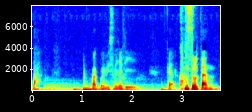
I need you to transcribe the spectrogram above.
lah aku bisa jadi kayak konsultan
